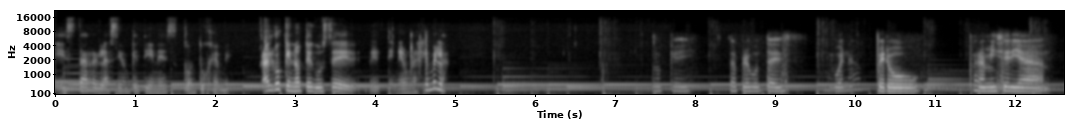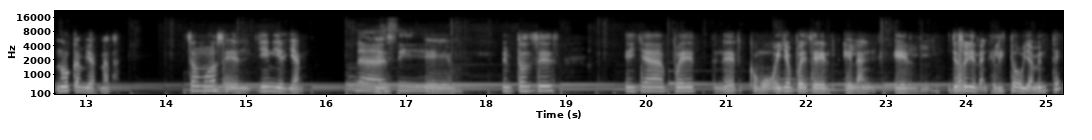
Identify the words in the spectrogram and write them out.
esta relación que tienes con tu gemela? Algo que no te guste de, tener una gemela. Ok, esta pregunta es buena, pero para mí sería no cambiar nada. Somos el yin y el yang. Ah, sí. Entonces, ella puede tener como, ella puede ser el, ángel, yo soy el angelito, obviamente,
